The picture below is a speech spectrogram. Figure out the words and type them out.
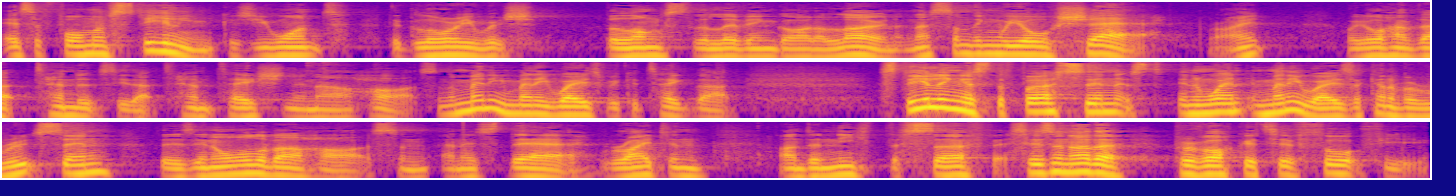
it's a form of stealing because you want the glory which belongs to the living God alone. And that's something we all share, right? We all have that tendency, that temptation in our hearts. And there are many, many ways we could take that. Stealing is the first sin. It's in many ways a kind of a root sin that is in all of our hearts, and, and it's there, right in, underneath the surface. Here's another provocative thought for you.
